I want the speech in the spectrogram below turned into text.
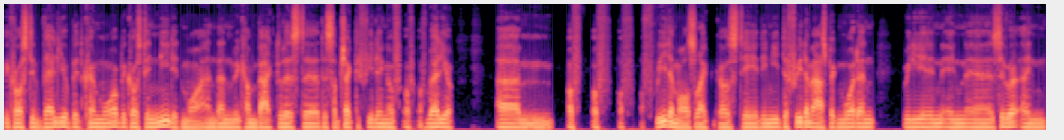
because they value Bitcoin more because they need it more. And then we come back to this the, the subjective feeling of, of, of value. Um, of, of, of, of freedom also like because they, they need the freedom aspect more than we need in in uh, civil in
